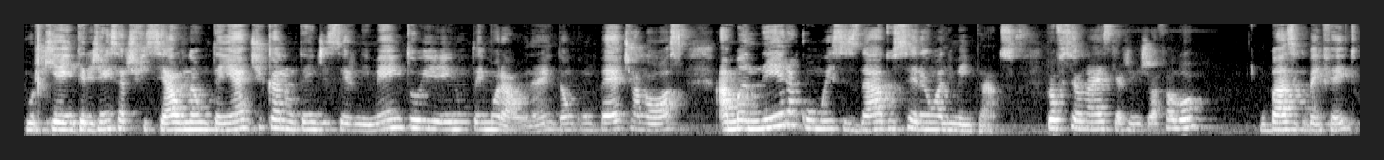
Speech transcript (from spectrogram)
porque inteligência artificial não tem ética, não tem discernimento e, não tem moral, né? Então compete a nós a maneira como esses dados serão alimentados. Profissionais que a gente já falou, o básico bem feito,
